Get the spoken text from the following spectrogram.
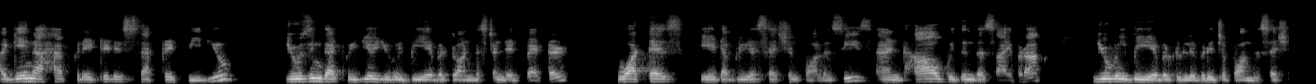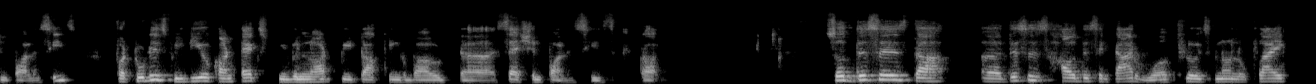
Again, I have created a separate video. Using that video, you will be able to understand it better. What is AWS session policies and how within the CyberArk, you will be able to leverage upon the session policies. For today's video context, we will not be talking about uh, session policies at all. So this is the uh, this is how this entire workflow is going to look like.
